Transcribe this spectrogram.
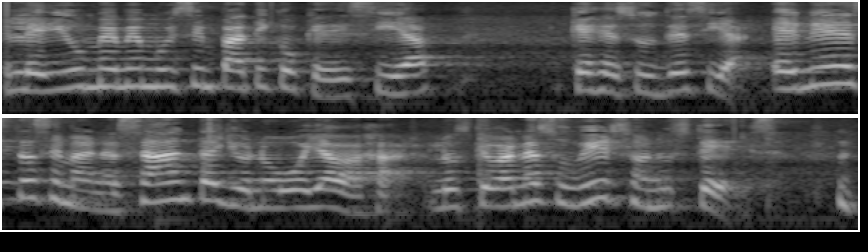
Leí un meme muy simpático que decía, que Jesús decía, en esta Semana Santa yo no voy a bajar, los que van a subir son ustedes.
